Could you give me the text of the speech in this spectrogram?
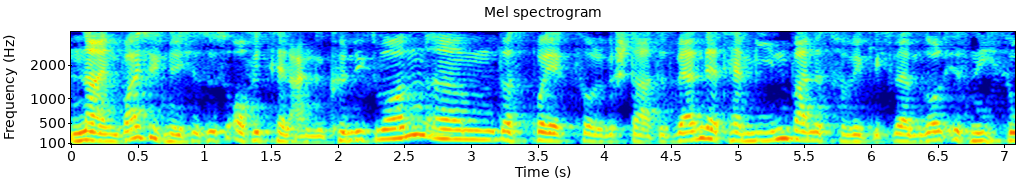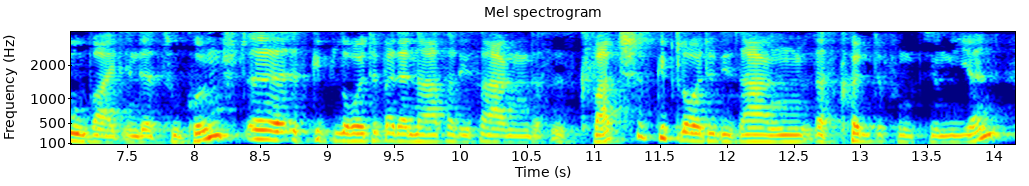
Nein, weiß ich nicht. Es ist offiziell angekündigt worden. Ähm, das Projekt soll gestartet werden. Der Termin, wann es verwirklicht werden soll, ist nicht so weit in der Zukunft. Äh, es gibt Leute bei der NASA, die sagen, das ist Quatsch. Es gibt Leute, die sagen, das könnte funktionieren.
